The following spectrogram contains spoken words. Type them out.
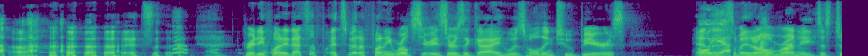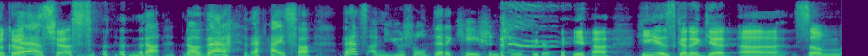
uh, it's uh, pretty funny. That's a. It's been a funny World Series. There was a guy who was holding two beers, and Oh, then yeah. somebody hit a I home run, and he just took it off his chest. now, now that that I saw, that's unusual dedication to your beer. yeah, he is going to get uh, some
